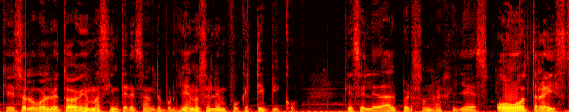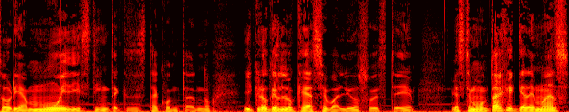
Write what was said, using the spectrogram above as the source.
Que eso lo vuelve todavía más interesante porque ya no es el enfoque típico que se le da al personaje, ya es otra historia muy distinta que se está contando y creo que es lo que hace valioso este este montaje que además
